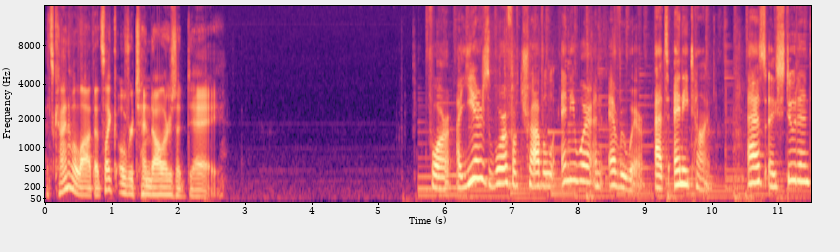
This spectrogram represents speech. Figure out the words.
That's kind of a lot. That's like over ten dollars a day. for a year's worth of travel anywhere and everywhere at any time. As a student,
